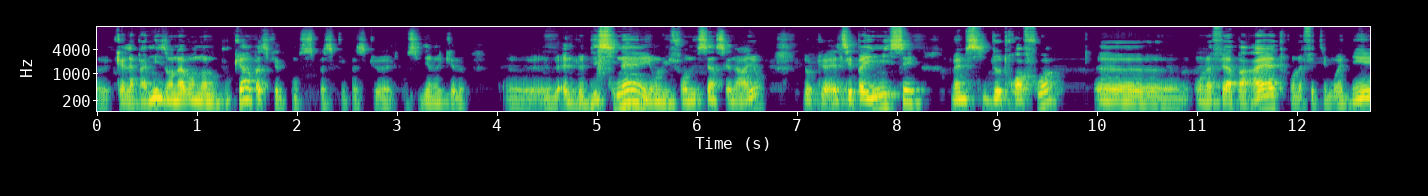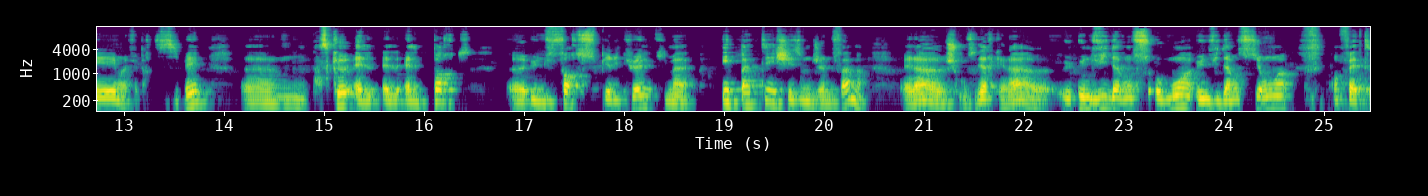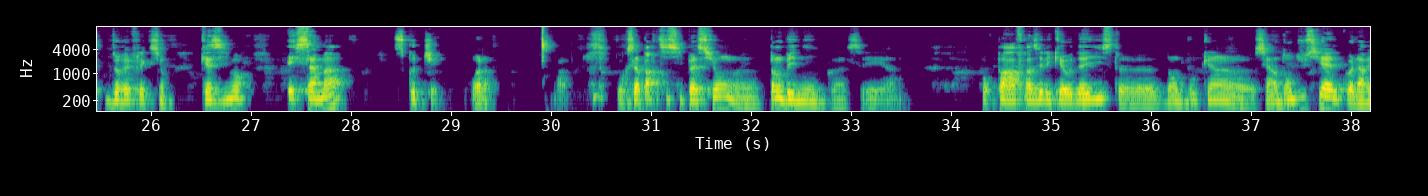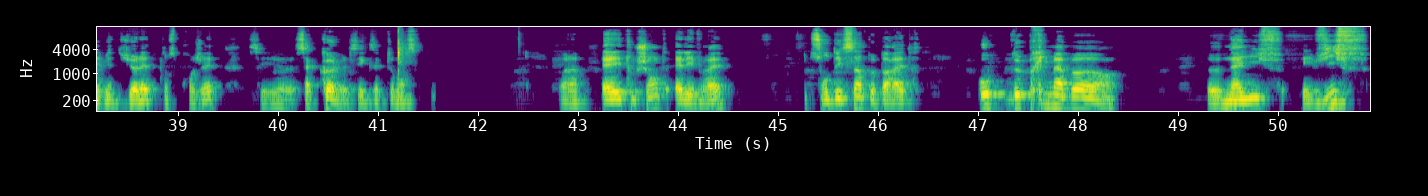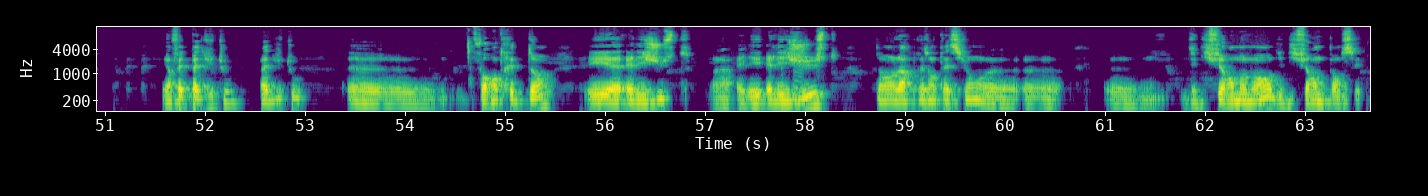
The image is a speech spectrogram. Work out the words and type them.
euh, qu'elle n'a pas mise en avant dans le bouquin parce qu'elle considérait qu'elle euh, elle le dessinait et on lui fournissait un scénario. Donc elle s'est pas immiscée, même si deux trois fois euh, on l'a fait apparaître, on l'a fait témoigner, on l'a fait participer, euh, parce que elle, elle, elle porte euh, une force spirituelle qui m'a épaté chez une jeune femme. Elle a, je considère qu'elle a euh, une vie d'avance, au moins une vie d'avance sur moi, en fait, de réflexion, quasiment. Et ça m'a scotché. Voilà. Donc sa participation, euh, pain béni, quoi. C'est euh, pour paraphraser les chaodaïstes euh, dans le bouquin, c'est un don du ciel, quoi. L'arrivée de Violette dans ce projet, c'est ça colle, c'est exactement ça. Voilà. Elle est touchante, elle est vraie. Son dessin peut paraître au, de prime abord naïf et vif, et en fait pas du tout, pas du tout. Euh, faut rentrer dedans et elle est juste. Voilà, elle est, elle est juste dans la représentation euh, euh, euh, des différents moments, des différentes pensées.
